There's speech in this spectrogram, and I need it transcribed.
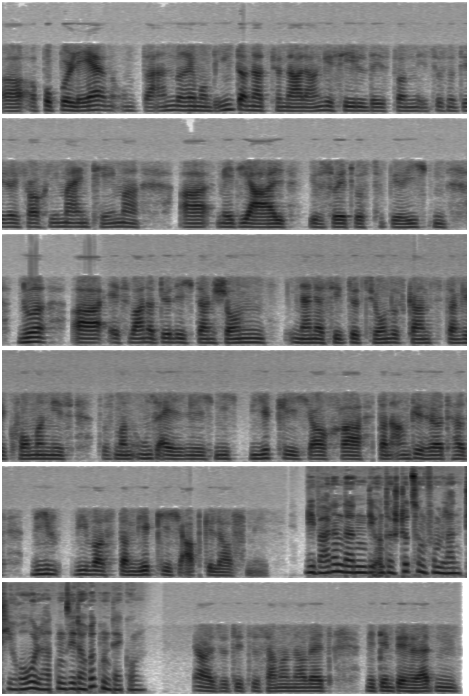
äh, populär unter anderem und international angesiedelt ist, dann ist das natürlich auch immer ein Thema äh, medial über so etwas zu berichten. Nur äh, es war natürlich dann schon in einer Situation, das Ganze dann gekommen ist, dass man uns eigentlich nicht wirklich auch äh, dann angehört hat, wie, wie was dann wirklich abgelaufen ist. Wie war denn dann die Unterstützung vom Land Tirol? Hatten Sie da Rückendeckung? Ja, also die Zusammenarbeit mit den Behörden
